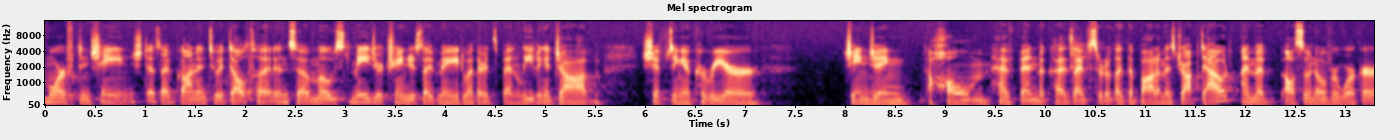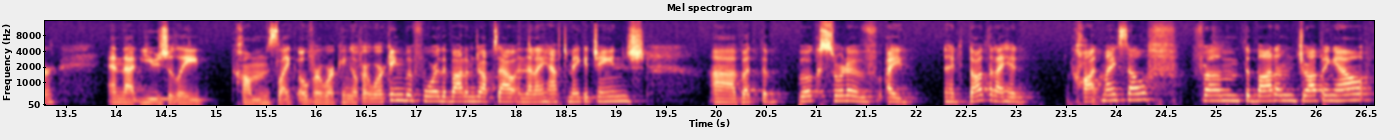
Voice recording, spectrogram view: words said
morphed and changed as I've gone into adulthood. And so, most major changes I've made, whether it's been leaving a job, shifting a career, changing a home, have been because I've sort of like the bottom has dropped out. I'm a, also an overworker, and that usually comes like overworking, overworking before the bottom drops out, and then I have to make a change. Uh, but the book sort of, I had thought that I had caught myself from the bottom dropping out.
